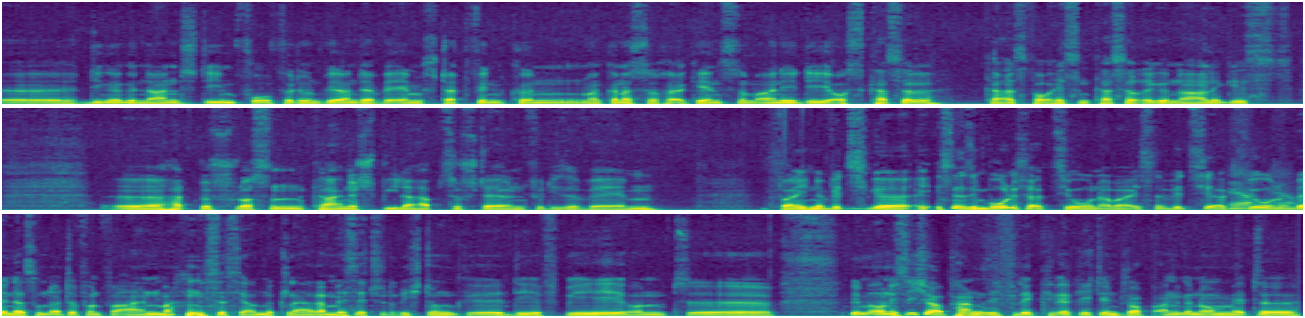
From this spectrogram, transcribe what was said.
äh, Dinge genannt, die im Vorfeld und während der WM stattfinden können. Man kann das doch ergänzen um eine Idee aus Kassel. KSV Hessen-Kassel, Regionalligist, äh, hat beschlossen, keine Spieler abzustellen für diese WM. Fand ich eine witzige, ist eine symbolische Aktion, aber ist eine witzige Aktion. Ja, ja. Und wenn das hunderte von Vereinen machen, ist das ja auch eine klare Message in Richtung äh, DFB. Und äh, bin mir auch nicht sicher, ob Hansi Flick wirklich den Job angenommen hätte,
